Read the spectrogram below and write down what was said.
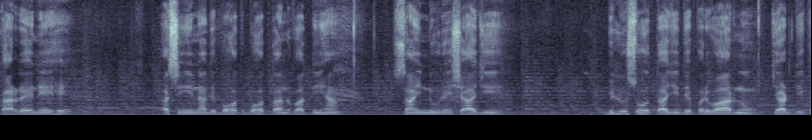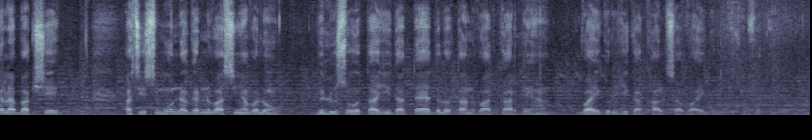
ਕਰ ਰਹੇ ਨੇ ਇਹ, ਅਸੀਂ ਇਹਨਾਂ ਦੇ ਬਹੁਤ ਬਹੁਤ ਧੰਨਵਾਦੀ ਹਾਂ। ਸਾਈਂ ਨੂਰੇ ਸ਼ਾਹ ਜੀ ਬਿੱਲੂ ਸਹੋਤਾ ਜੀ ਦੇ ਪਰਿਵਾਰ ਨੂੰ ਚੜ੍ਹਦੀ ਕਲਾ ਬਖਸ਼ੇ। ਅਸੀਂ ਸਮੂਹ ਨਗਰ ਨਿਵਾਸੀਆਂ ਵੱਲੋਂ ਬਿੱਲੂ ਸਹੋਤਾ ਜੀ ਦਾ ਤਹਿ ਦਿਲੋਂ ਧੰਨਵਾਦ ਕਰਦੇ ਹਾਂ। ਵਾਹਿਗੁਰੂ ਜੀ ਕਾ ਖਾਲਸਾ, ਵਾਹਿਗੁਰੂ ਜੀ ਕੀ ਫਤਿਹ।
